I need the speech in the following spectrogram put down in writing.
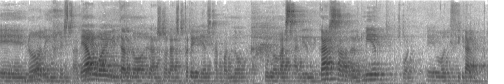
Eh, ¿no? de ingesta de agua, evitando las horas previas a cuando uno va a salir de casa, a dormir, pues bueno, eh, modificar.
